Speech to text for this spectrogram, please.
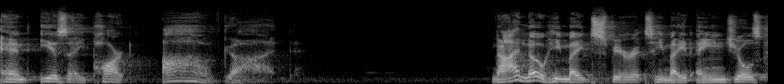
and is a part of God. Now, I know He made spirits, He made angels,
